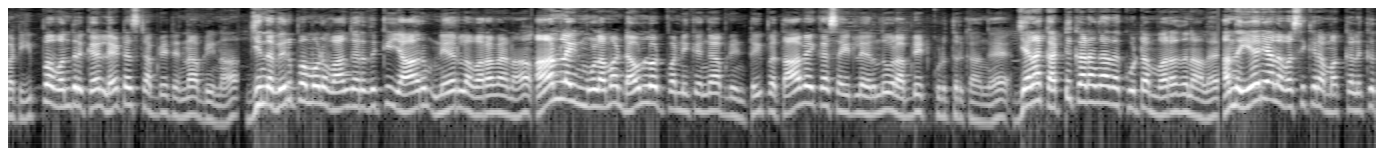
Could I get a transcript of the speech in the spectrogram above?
பட் இப்ப வந்திருக்க லேட்டஸ்ட் அப்டேட் என்ன அப்படின்னா இந்த விருப்ப மனு வாங்குறதுக்கு யாரும் நேர்ல வர வேணாம். ஆன்லைன் மூலமா டவுன்லோட் பண்ணிக்கங்க அப்படின்ட்டு இப்போ தாவேக்கா சைட்ல இருந்து ஒரு அப்டேட் கொடுத்திருக்காங்க. ஏன்னா கட்டுக்கடங்காத கூட்டம் வரதுனால அந்த ஏரியால வசிக்கிற மக்களுக்கு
